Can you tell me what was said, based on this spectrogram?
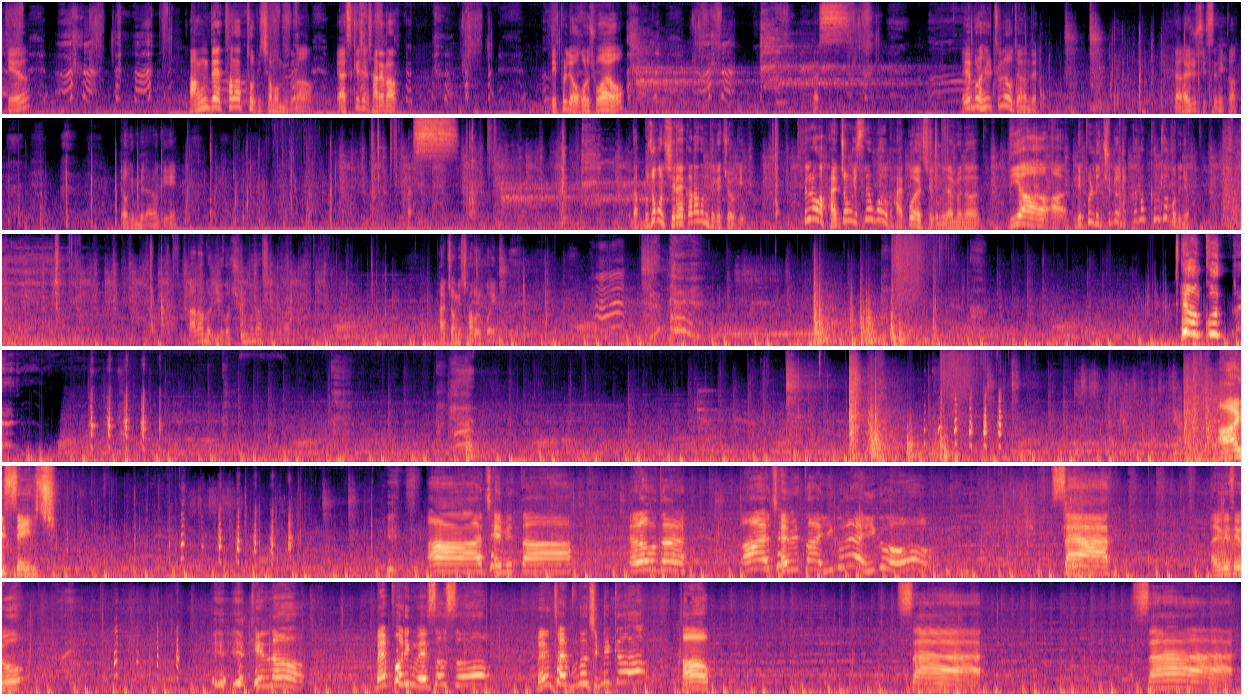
힐. 광대 타나토 비참함이구나. 야 스킬 체크 잘해라. 리플리 어그로 좋아요. 됐어. 일부러 힐 틀려도 되는데. 내가 해줄 수 있으니까. 여기입니다 여기. 됐어. 나 무조건 지뢰 깔아놓으면 되겠죠 여기 힐러가 발전기 수냉공으로 갈 거야 지금. 왜냐면은 니아 아 리플리 추격이 끊, 끊겼거든요? 깔아놓을 이유가 충분하지 발전기 차고 올태 아이스 에이지 아 재밌다. 여러분들 아 재밌다. 이거야 이거. 싹. 안녕히 계세요. 킬러 매퍼링 왜 썼어? 멘탈 무너집니까? 다음. 싹 싹.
